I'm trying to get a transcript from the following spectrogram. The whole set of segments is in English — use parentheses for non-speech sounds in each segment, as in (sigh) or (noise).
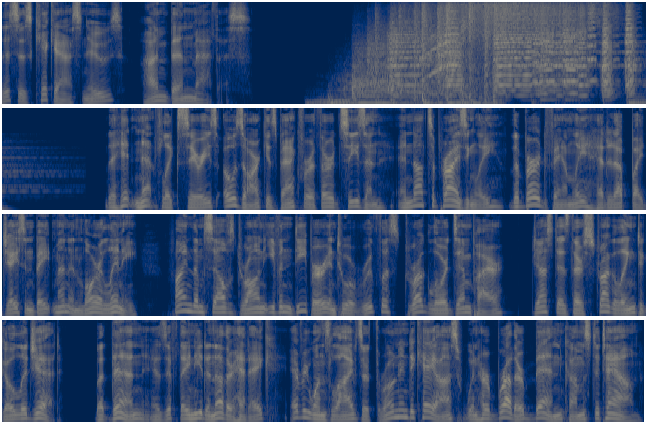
This is Kick Ass News. I'm Ben Mathis. The hit Netflix series Ozark is back for a third season, and not surprisingly, the Byrde family, headed up by Jason Bateman and Laura Linney, find themselves drawn even deeper into a ruthless drug lord's empire, just as they're struggling to go legit. But then, as if they need another headache, everyone's lives are thrown into chaos when her brother Ben comes to town.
